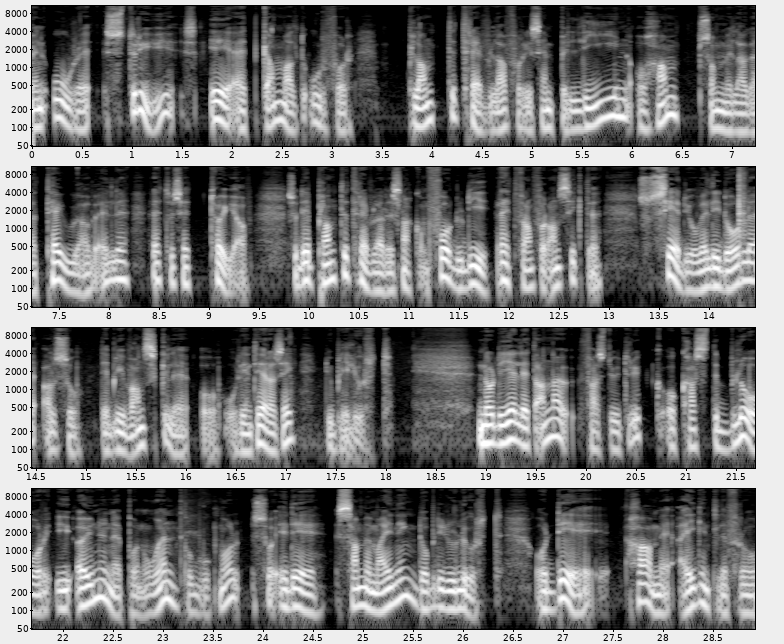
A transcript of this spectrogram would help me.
Men ordet stry er et gammelt ord for plantetrevler, for eksempel lin og hamp som vi lager tau av, eller rett og slett tøy av. Så det er plantetrevler det er snakk om. Får du de rett framfor ansiktet, så ser du jo veldig dårlig, altså det blir vanskelig å orientere seg, du blir lurt. Når det gjelder et annet fast uttrykk, å kaste blår i øynene på noen på bokmål, så er det samme mening, da blir du lurt. Og det har vi egentlig fra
